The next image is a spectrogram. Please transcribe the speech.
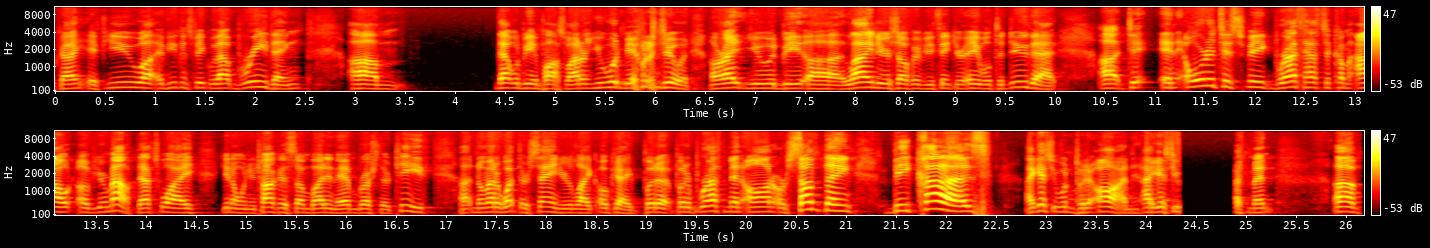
Okay? If you uh, if you can speak without breathing, um, that would be impossible. I don't. You wouldn't be able to do it. All right? You would be uh, lying to yourself if you think you're able to do that. Uh, to, in order to speak, breath has to come out of your mouth. That's why you know when you're talking to somebody and they haven't brushed their teeth, uh, no matter what they're saying, you're like, okay, put a put a breath mint on or something, because I guess you wouldn't put it on. I guess you breath mint uh,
